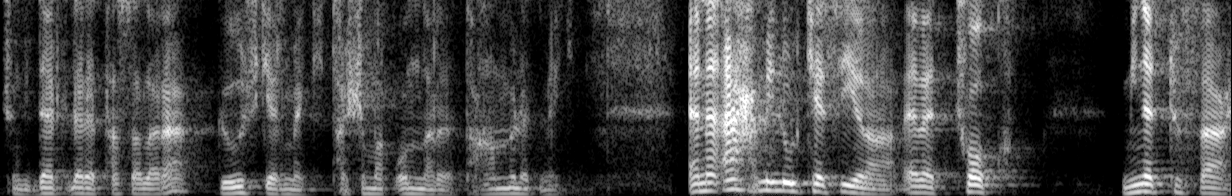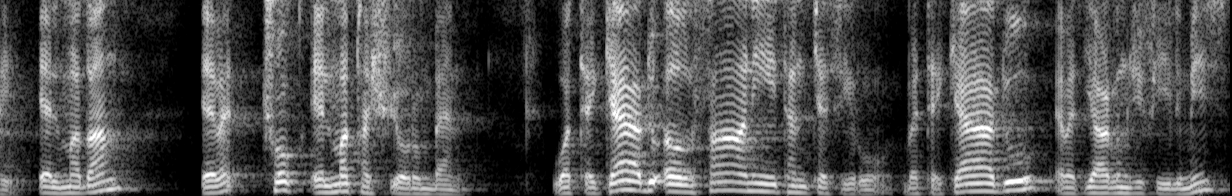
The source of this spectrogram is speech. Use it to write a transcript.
Çünkü dertlere, tasalara göğüs germek, taşımak onları, tahammül etmek. Ene ahmilul kesira. Evet çok. Minet tüffahi. Elmadan evet çok elma taşıyorum ben. Ve tekadu ağsani tenkesiru. Ve tekadu evet yardımcı fiilimiz.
